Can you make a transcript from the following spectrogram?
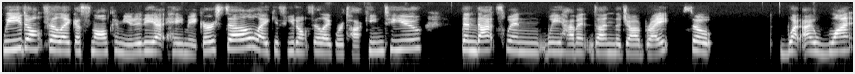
we don't feel like a small community at Haymaker still, like if you don't feel like we're talking to you, then that's when we haven't done the job right. So what I want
